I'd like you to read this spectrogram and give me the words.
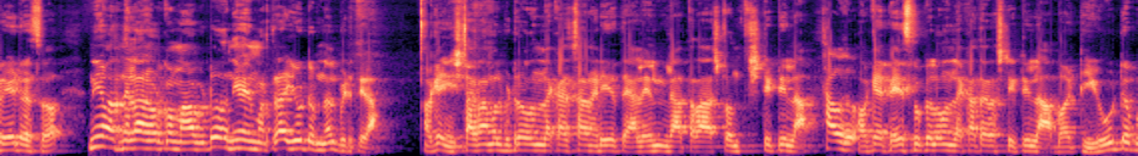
ಕ್ರಿಯೇಟರ್ಸು ನೀವು ಅದನ್ನೆಲ್ಲ ನೋಡ್ಕೊಂಡು ಮಾಡಿಬಿಟ್ಟು ನೀವೇನು ಮಾಡ್ತೀರಾ? ಯೂಟ್ಯೂಬ್ನಲ್ಲಿ ಬಿಡ್ತೀರಾ. ಓಕೆ ಇನ್ಸ್ಟಾಗ್ರಾಮಲ್ಲಿ ಬಿಟ್ಟರೆ ಒಂದು ಲೆಕ್ಕಾಚಾರ ನಡೆಯುತ್ತೆ. ಅಲ್ಲೇನಿಲ್ಲ ಆ ತರ ಅಷ್ಟೊಂದು ಸ್ಟಿಟ್ ಇಲ್ಲ. ಹೌದು. ಓಕೆ ಫೇಸ್ಬುಕ್ಕಲ್ಲೂ ಒಂದು ಲೆಕ್ಕಾಚಾರ ಸ್ಟಿಟ್ ಇಲ್ಲ. ಬಟ್ ಯೂಟ್ಯೂಬ್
